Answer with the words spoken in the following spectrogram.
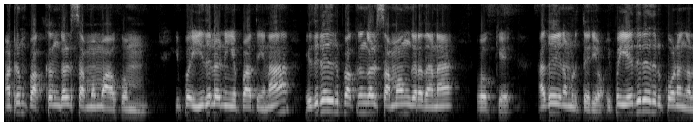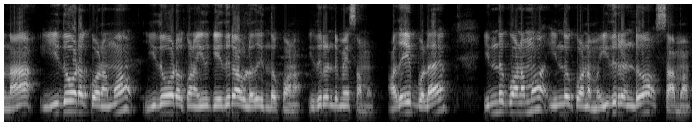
மற்றும் பக்கங்கள் சமமாகும். இப்போ இதில் நீங்கள் பார்த்தீங்கன்னா எதிரெதிர் பக்கங்கள் சமங்கிறதான ஓகே அது நம்மளுக்கு தெரியும். இப்போ எதிரெதிர் கோணங்கள்னா இதோட கோணமும் இதோட கோணம் இதுக்கு எதிராக உள்ளது இந்த கோணம். இது ரெண்டுமே சமம். அதே போல் இந்த கோணமும் இந்த கோணமும் இது ரெண்டும் சமம்.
